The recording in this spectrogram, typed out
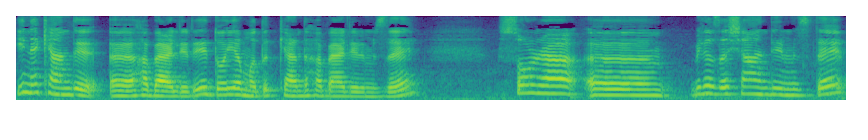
Yine kendi e, haberleri, doyamadık kendi haberlerimize. Sonra e, biraz aşağı indiğimizde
